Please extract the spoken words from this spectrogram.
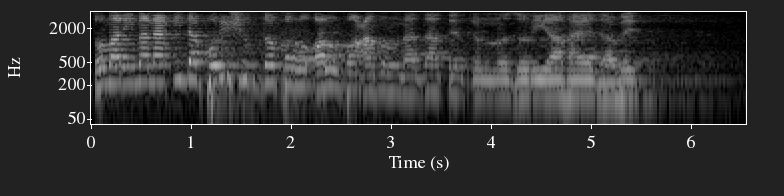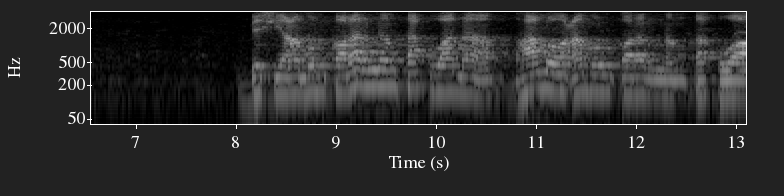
তোমার ইমান আকিদা পরিশুদ্ধ করো, অল্প আমল নাজাতের জন্য জরিয়া হয়ে যাবে। বেশি আমল করার নাম তাকওয়া না, ভালো আমল করার নাম তাকওয়া।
